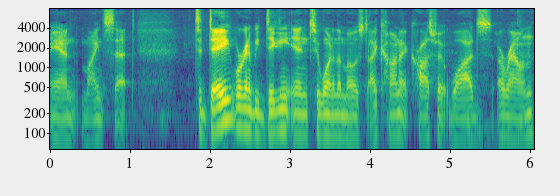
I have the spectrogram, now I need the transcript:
and mindset. Today, we're going to be digging into one of the most iconic CrossFit WODs around,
